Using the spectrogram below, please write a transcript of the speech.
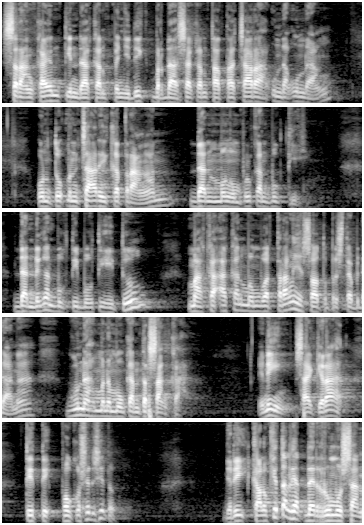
serangkaian tindakan penyidik berdasarkan tata cara undang-undang untuk mencari keterangan dan mengumpulkan bukti. Dan dengan bukti-bukti itu, maka akan membuat terangnya suatu peristiwa pidana guna menemukan tersangka. Ini saya kira titik fokusnya di situ. Jadi kalau kita lihat dari rumusan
